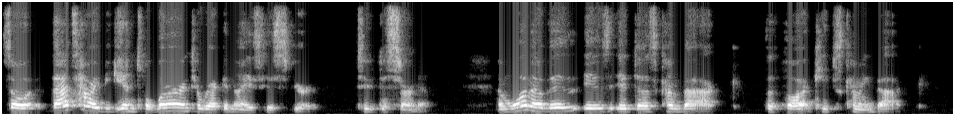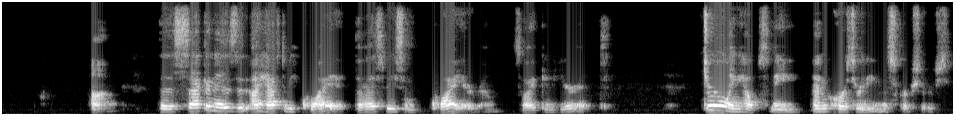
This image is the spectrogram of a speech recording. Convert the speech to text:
So that's how I began to learn to recognize his spirit, to discern it. And one of it is it does come back. The thought keeps coming back. Uh, the second is that I have to be quiet. There has to be some quiet around so I can hear it. Journaling helps me, and of course, reading the scriptures.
